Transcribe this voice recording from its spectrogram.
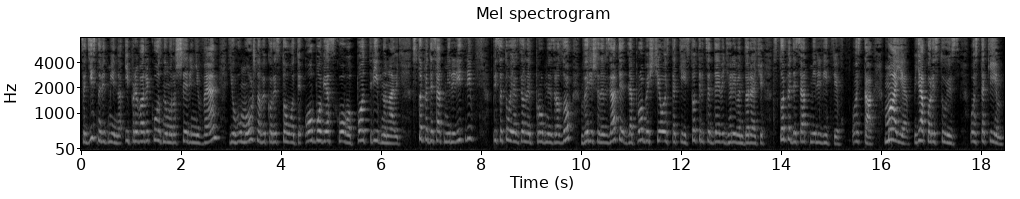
Це дійсно відмінно. І при варикозному розширенні вен його можна використовувати обов'язково, потрібно навіть 150 мл. Після того, як взяли пробний зразок, вирішили взяти для проби ще ось такий 139 гривень, до речі, 150 мл. Ось так. Має, я користуюсь ось таким.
